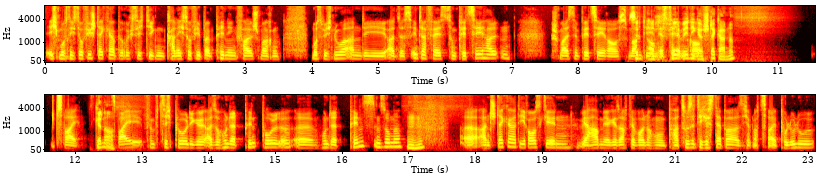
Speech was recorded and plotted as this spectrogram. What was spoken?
Ich muss nicht so viel Stecker berücksichtigen, kann nicht so viel beim Pinning falsch machen, muss mich nur an die an das Interface zum PC halten, schmeiß den PC raus, mach Sind die auch viel weniger drauf. Stecker, ne? Zwei. Genau. Zwei 50-polige, also 100, Pin, äh, 100 Pins in Summe mhm. Äh, an Stecker, die rausgehen. Wir haben ja gesagt, wir wollen noch ein paar zusätzliche Stepper. Also ich habe noch zwei Polulu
